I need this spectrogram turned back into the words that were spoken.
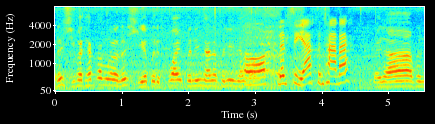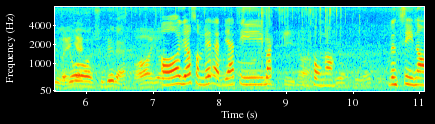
เดินสีมาแทบก็มึงเดินสีไปดิควายเป็นนี้นั่นเป็นนี้นั่นอ๋อเดินสีอะคุณทานได้ไปนะเพิ่นย่อสมเด็จอะอ๋อโย่อสมเด็จอัจยะตีวัดคงเนเรื่องสีเนอ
